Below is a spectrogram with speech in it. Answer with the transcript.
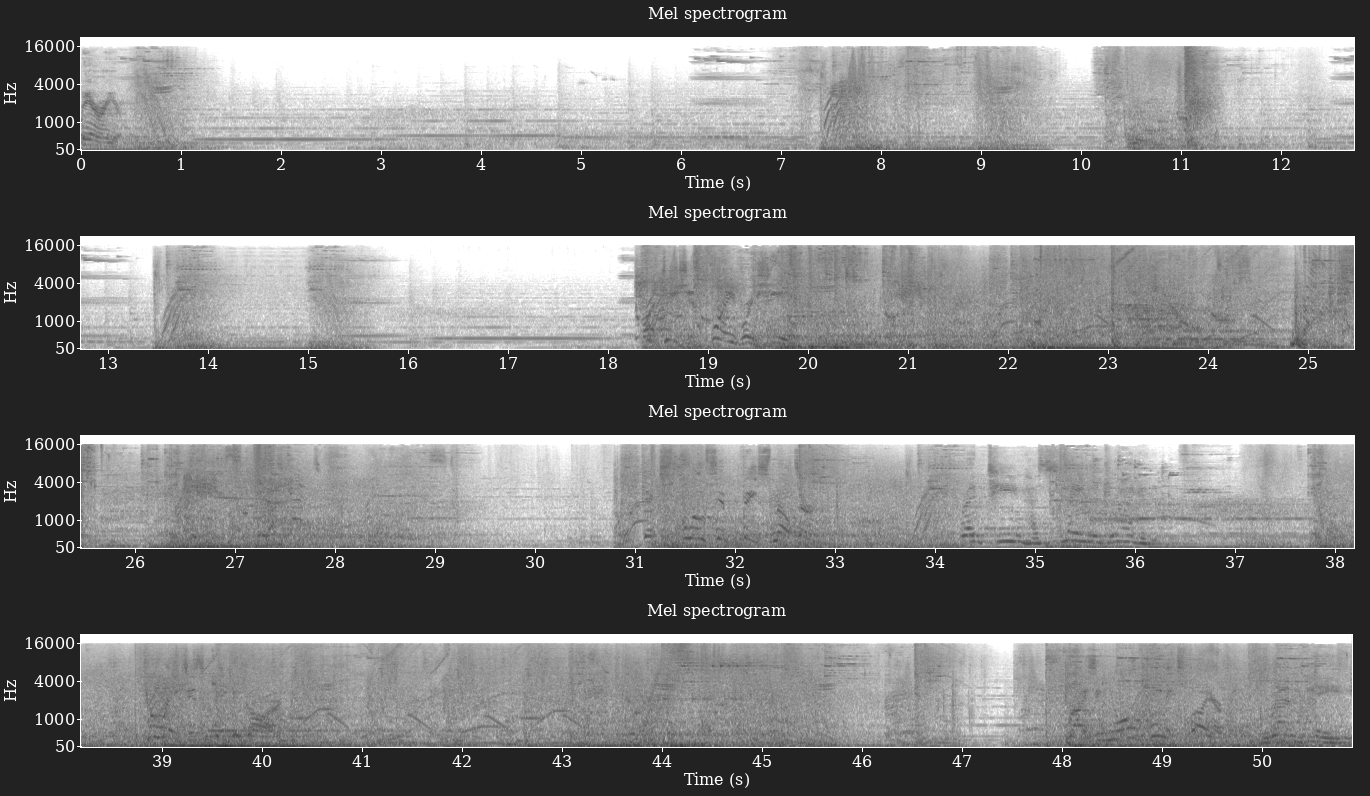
Barrier. Bravery Shield. Explosive Face Melter. Red team has slain the dragon. Courageous Guard. Rising Neural Phoenix Fire. Rampage.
